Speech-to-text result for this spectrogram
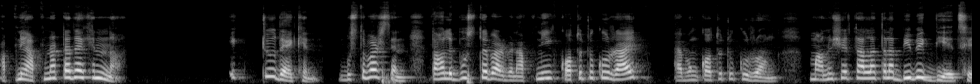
আপনি আপনারটা দেখেন না। একটু দেখেন, বুঝতে পারছেন? তাহলে বুঝতে পারবেন আপনি কতটুকু রাইট এবং কতটুকু রং মানুষের তালা তালা বিবেক দিয়েছে।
